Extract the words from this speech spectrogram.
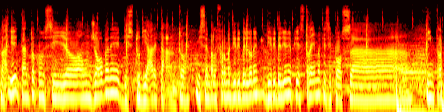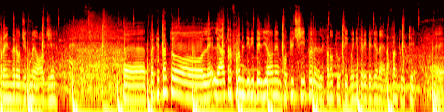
Ma io intanto consiglio a un giovane di studiare tanto, mi sembra la forma di ribellione, di ribellione più estrema che si possa intraprendere oggi come oggi eh, perché tanto le, le, altre forme di ribellione un po' più cheap le, le fanno tutti, quindi che ribellione è? La fanno tutti, eh,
